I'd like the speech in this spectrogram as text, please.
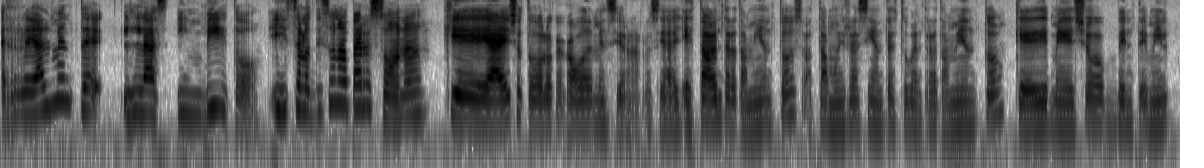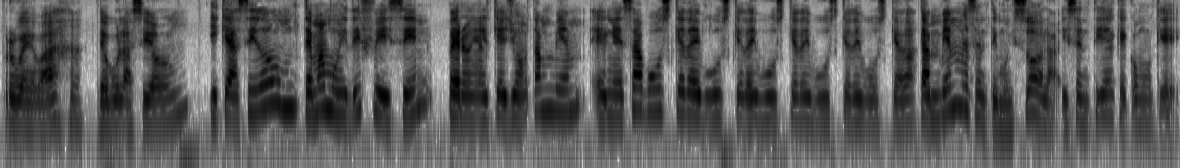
realmente las invito. Y se los dice una persona que ha hecho todo lo que acabo de mencionar. O sea, he estado en tratamientos, hasta muy reciente estuve en tratamiento, que me he hecho 20.000 pruebas de ovulación y que ha sido un tema muy difícil, pero en el que yo también en esa búsqueda y búsqueda y búsqueda y búsqueda y búsqueda, también me sentí muy sola y sentía que como que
